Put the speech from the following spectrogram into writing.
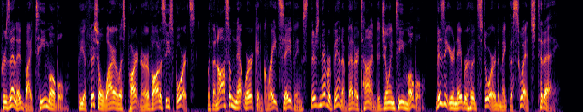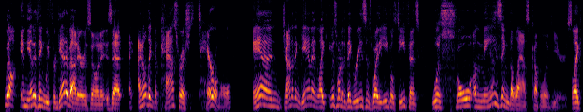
Presented by T-Mobile, the official wireless partner of Odyssey Sports. With an awesome network and great savings, there's never been a better time to join T-Mobile. Visit your neighborhood store to make the switch today. Well, and the other thing we forget about Arizona is that I, I don't think the pass rush is terrible. And Jonathan Gannon, like, it was one of the big reasons why the Eagles defense was so amazing the last couple of years. Like,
